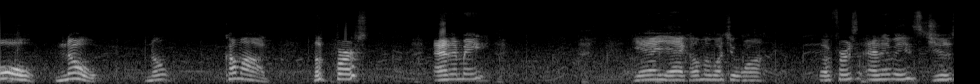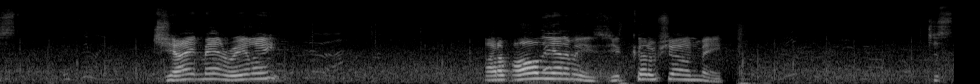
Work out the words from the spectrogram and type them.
Oh no, no, come on, the first enemy. Yeah, yeah, call me what you want. The first enemy is just giant man. Really? Out of all the enemies you could have shown me, just.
